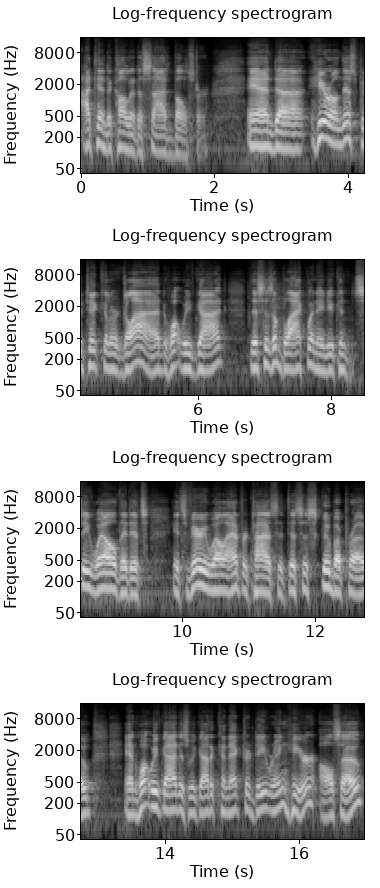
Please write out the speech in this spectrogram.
I tend to call it a side bolster. And uh, here on this particular glide, what we've got, this is a black one and you can see well that it's it's very well advertised that this is Scuba Pro. And what we've got is we've got a connector D-ring here also.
